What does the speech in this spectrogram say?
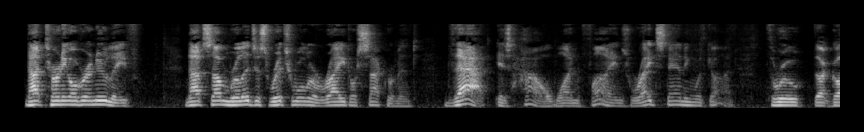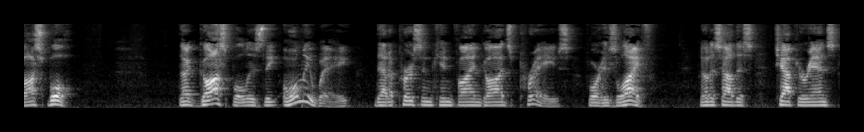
not turning over a new leaf, not some religious ritual or rite or sacrament. That is how one finds right standing with God through the gospel. The gospel is the only way that a person can find God's praise for his life. Notice how this chapter ends.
